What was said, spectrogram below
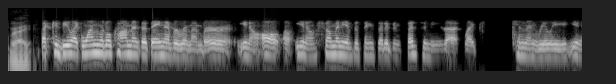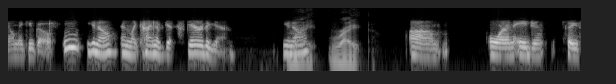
Right. That could be like one little comment that they never remember, you know, all, uh, you know, so many of the things that have been said to me that like can then really, you know, make you go, ooh, you know, and like kind of get scared again, you know? Right. Right. um, or an agent say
